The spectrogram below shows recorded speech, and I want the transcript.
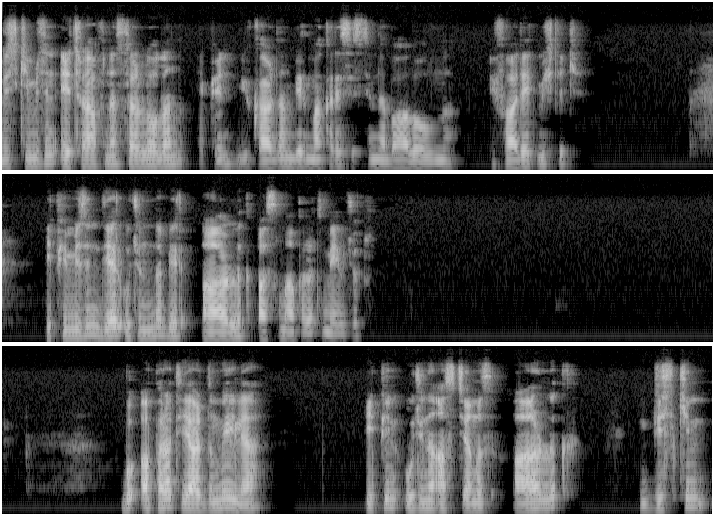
Diskimizin etrafına sarılı olan ipin yukarıdan bir makara sistemine bağlı olduğunu ifade etmiştik. İpimizin diğer ucunda bir ağırlık asma aparatı mevcut. Bu aparat yardımıyla ipin ucuna asacağımız ağırlık diskin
